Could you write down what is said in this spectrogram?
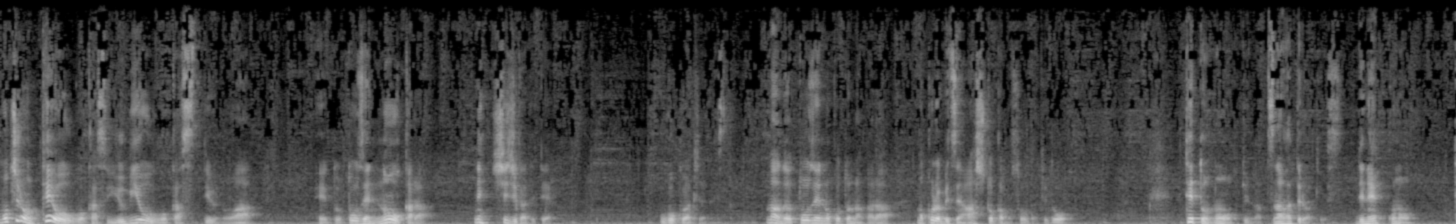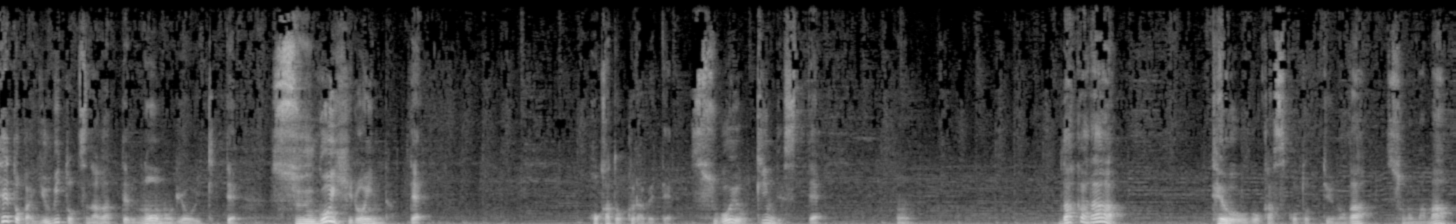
もちろん手を動かす指を動かすっていうのは、えーと、当然脳から、ね、指示が出て動くわけじゃないですか。まあ当然のことながら、まあ、これは別に足とかもそうだけど手と脳っていうのはつながってるわけです。でねこの手とか指とつながってる脳の領域ってすごい広いんだって他と比べてすごい大きいんですって。うん、だから手を動かすことっていうのがそのまま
